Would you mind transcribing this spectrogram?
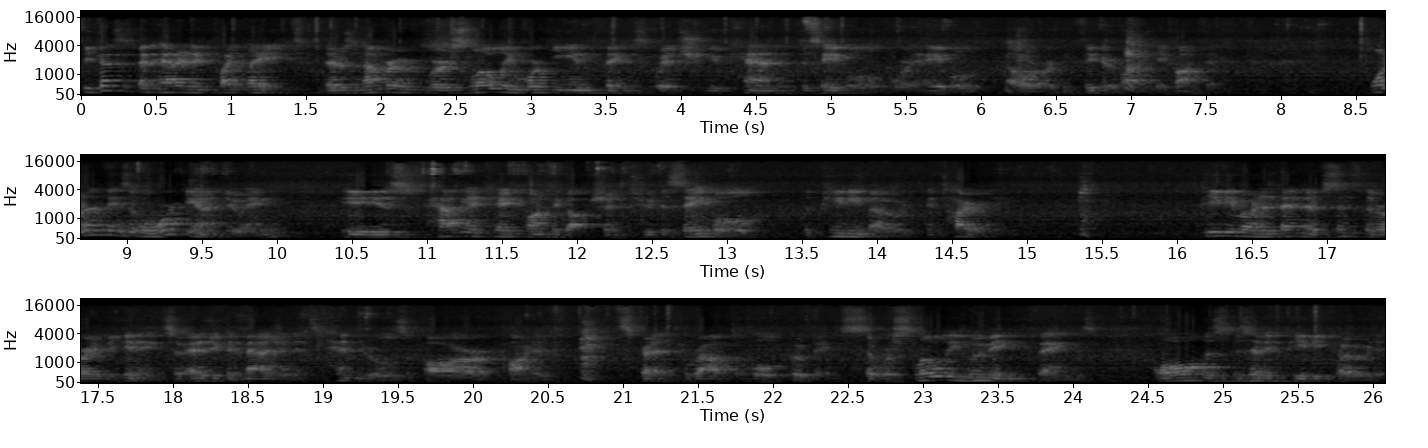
because it's been added in quite late, there's a number of, we're slowly working in things which you can disable or enable or, configure by kconfig. One of the things that we're working on doing is having a kconfig option to disable the PV mode entirely. PV mode has been there since the very beginning, so as you can imagine, its tendrils are kind of spread throughout the whole code base. So we're slowly moving things, all the specific PV code,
